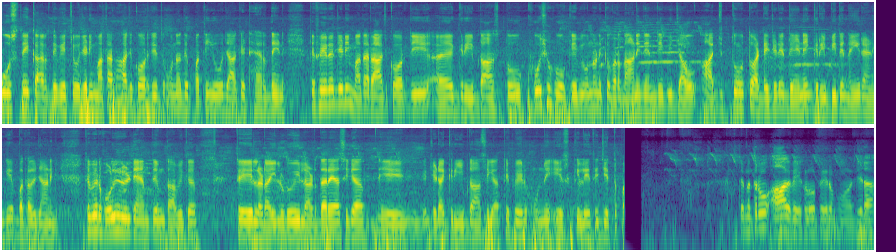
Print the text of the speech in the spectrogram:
ਉਸ ਦੇ ਘਰ ਦੇ ਵਿੱਚ ਉਹ ਜਿਹੜੀ ਮਾਤਾ ਰਾਜਕੌਰ ਜੀ ਤੇ ਉਹਨਾਂ ਦੇ ਪਤੀ ਉਹ ਜਾ ਕੇ ਠਹਿਰਦੇ ਨੇ ਤੇ ਫਿਰ ਜਿਹੜੀ ਮਾਤਾ ਰਾਜਕੌਰ ਜੀ ਅਹ, ਗਰੀਬਦਾਸ ਤੋਂ ਖੁਸ਼ ਹੋ ਕੇ ਵੀ ਉਹਨਾਂ ਨੂੰ ਇੱਕ ਵਰਦਾਨ ਹੀ ਦਿੰਦੀ ਵੀ ਜਾਓ ਅੱਜ ਤੋਂ ਤੁਹਾਡੇ ਜਿਹੜੇ ਦਿਨ ਨੇ ਗਰੀਬੀ ਦੇ ਨਹੀਂ ਰਹਿਣਗੇ ਬਦਲ ਜਾਣਗੇ। ਤੇ ਫਿਰ ਹੌਲੀ ਹੌਲੀ ਟਾਈਮ ਦੇ ਮੁਤਾਬਿਕ ਤੇ ਲੜਾਈ ਲੜੂਈ ਲੜਦਾ ਰਿਹਾ ਸੀਗਾ ਇਹ ਜਿਹੜਾ ਗਰੀਬਦਾਸ ਸੀਗਾ ਤੇ ਫਿਰ ਉਹਨੇ ਇਸ ਕਿਲੇ ਤੇ ਜਿੱਤ ਪਾ ਤੇ ਮਿੱਤਰੋ, ਆਹ ਵੇਖ ਲਓ ਫਿਰ ਹੁਣ ਜਿਹੜਾ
